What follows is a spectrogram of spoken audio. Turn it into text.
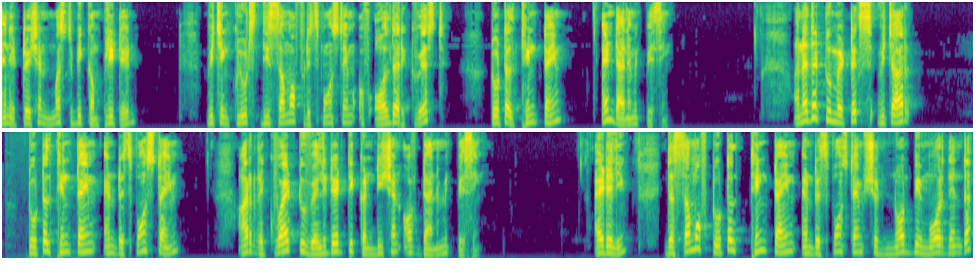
an iteration must be completed which includes the sum of response time of all the requests, total think time and dynamic pacing. Another two metrics which are total think time and response time are required to validate the condition of dynamic pacing. Ideally, the sum of total think time and response time should not be more than the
